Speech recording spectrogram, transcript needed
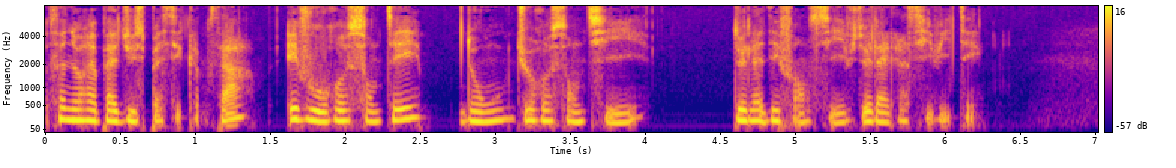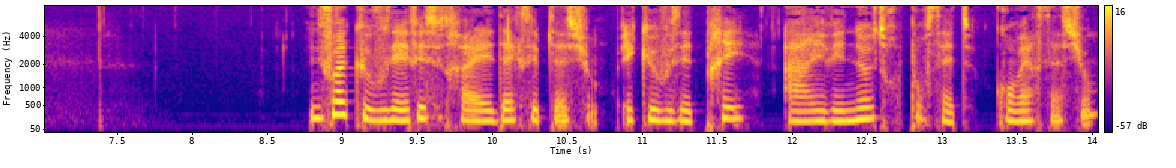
ça n'aurait pas dû se passer comme ça, et vous ressentez donc du ressenti, de la défensive, de l'agressivité. Une fois que vous avez fait ce travail d'acceptation et que vous êtes prêt à arriver neutre pour cette conversation,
